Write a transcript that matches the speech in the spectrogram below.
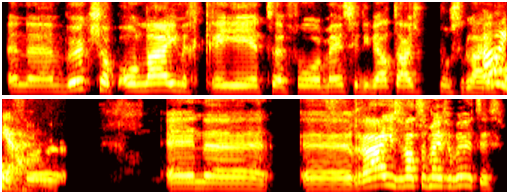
een eh, workshop online gecreëerd eh, voor mensen die wel thuis moesten blijven. Oh ja. Of, en raai eens wat ermee gebeurd is.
